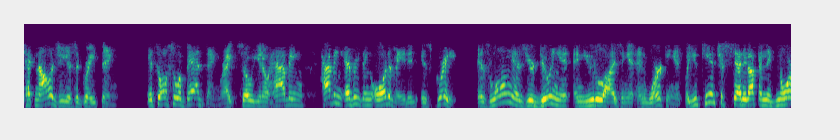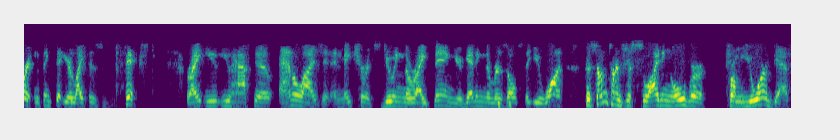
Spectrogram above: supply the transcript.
technology is a great thing. It's also a bad thing, right? So, you know, having, having everything automated is great as long as you're doing it and utilizing it and working it. But you can't just set it up and ignore it and think that your life is fixed right? You you have to analyze it and make sure it's doing the right thing. You're getting the results that you want. Because sometimes just sliding over from your desk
